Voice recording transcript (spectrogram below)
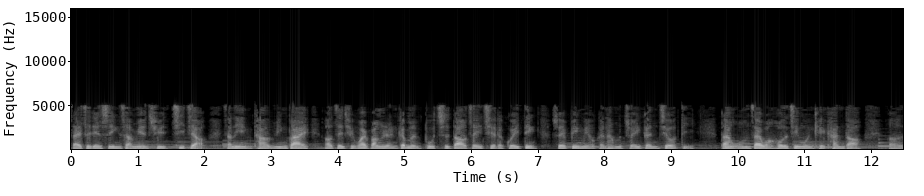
在这件事情上面去计较，相信他明白啊，这群外邦人根本不知道这一切的规定，所以并没有跟他们追根究底。但我们在往后的经文可以看到，呃，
